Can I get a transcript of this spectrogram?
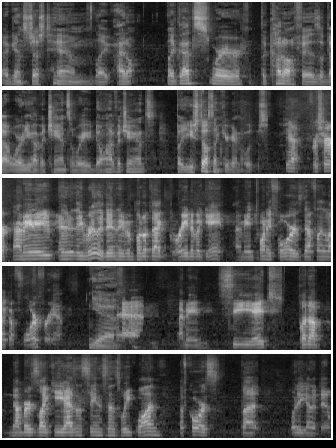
against just him, like I don't like that's where the cutoff is about where you have a chance and where you don't have a chance, but you still think you're going to lose. Yeah, for sure. I mean, he, he really didn't even put up that great of a game. I mean, 24 is definitely like a floor for him. Yeah. And I mean, CEH put up numbers like he hasn't seen since week one, of course. But what are you gonna do?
